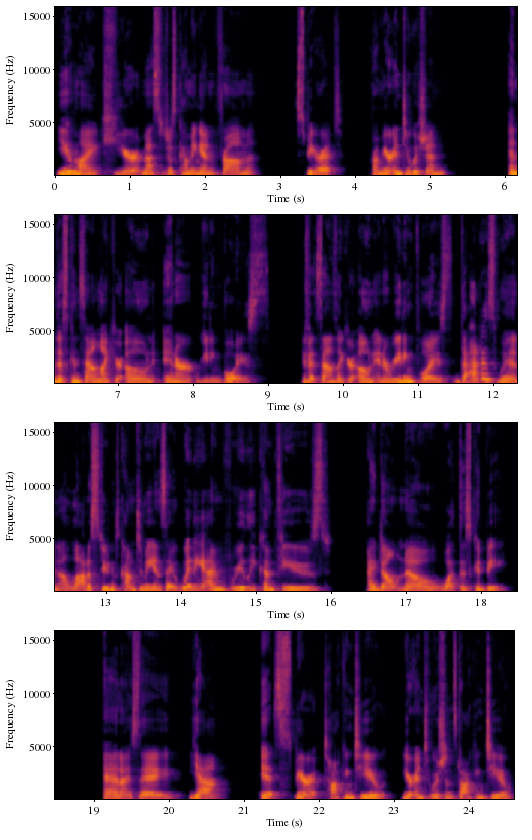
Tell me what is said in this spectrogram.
you might hear messages coming in from spirit, from your intuition, and this can sound like your own inner reading voice. If it sounds like your own inner reading voice, that is when a lot of students come to me and say, Whitney, I'm really confused. I don't know what this could be. And I say, Yeah, it's spirit talking to you, your intuition's talking to you.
